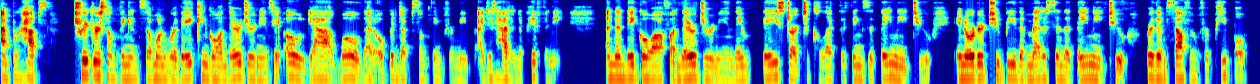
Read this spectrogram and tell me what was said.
And perhaps trigger something in someone where they can go on their journey and say, oh, yeah, whoa, that opened up something for me. I just had an epiphany and then they go off on their journey and they they start to collect the things that they need to in order to be the medicine that they need to for themselves and for people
